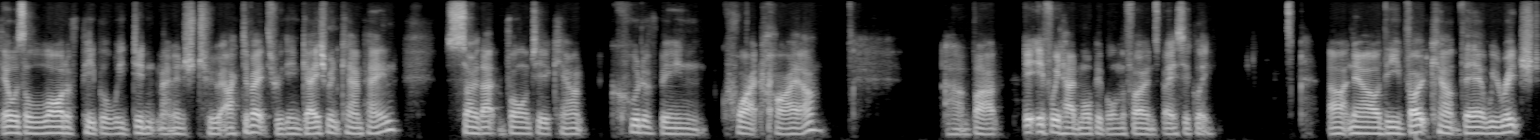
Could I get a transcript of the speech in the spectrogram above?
there was a lot of people we didn't manage to activate through the engagement campaign. So that volunteer count could have been quite higher. Uh, but if we'd had more people on the phones, basically. Uh, now, the vote count there, we reached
